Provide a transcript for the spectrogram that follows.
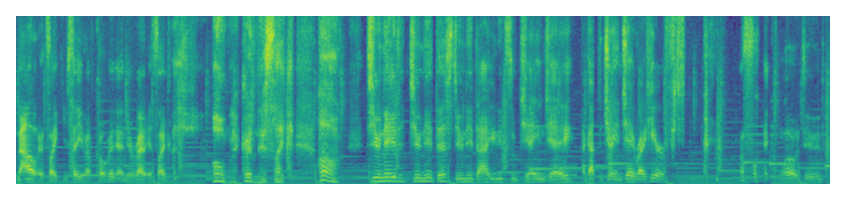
Now it's like you say you have covid and you're right. It's like oh my goodness like oh do you need do you need this? Do you need that? You need some j&j i got the j&j right here. I was like whoa dude.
